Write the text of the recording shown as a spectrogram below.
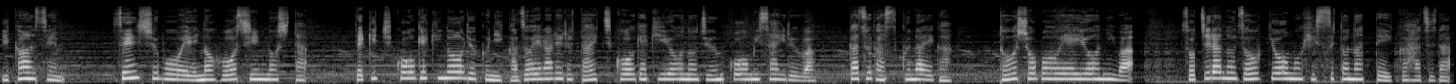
いかんせん、専守防衛の方針の下、敵地攻撃能力に数えられる対地攻撃用の巡航ミサイルは数が少ないが、当初防衛用にはそちらの増強も必須となっていくはずだ。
